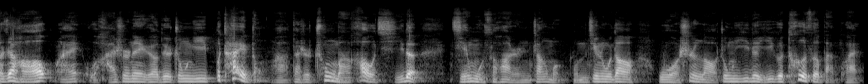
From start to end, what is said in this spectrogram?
大家好，哎，我还是那个对中医不太懂啊，但是充满好奇的节目策划人张猛。我们进入到我是老中医的一个特色板块，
